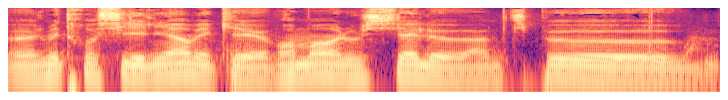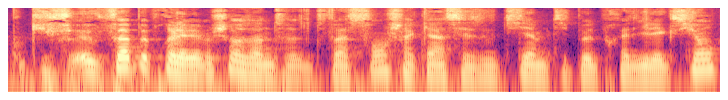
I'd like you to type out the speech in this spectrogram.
Euh, je mettrai aussi les liens, mais qui est vraiment un logiciel euh, un petit peu qui fait, à peu près les mêmes choses. Hein, de toute façon, chacun a ses outils un petit peu de prédilection.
